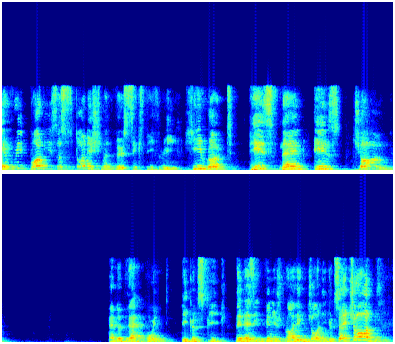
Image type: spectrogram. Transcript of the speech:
everybody's astonishment, verse 63, he wrote, His name is John. And at that point, he could speak. Then, as he finished writing John, he could say, John!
